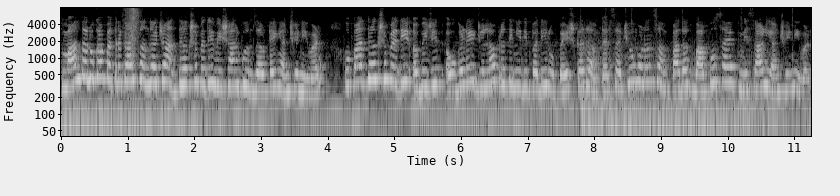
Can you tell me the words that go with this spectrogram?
मान तालुका पत्रकार संघाच्या अध्यक्षपदी विशाल गुंजवटे यांची निवड. उपाध्यक्षपदी अभिजित अवघडे जिल्हा प्रतिनिधीपदी रुपेश कदम तर सचिव म्हणून संपादक बापूसाहेब मिसाळ यांची निवड.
